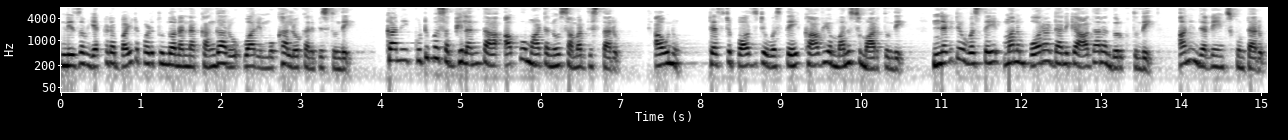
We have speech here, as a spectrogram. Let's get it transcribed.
నిజం ఎక్కడ బయటపడుతుందోనన్న కంగారు వారి ముఖాల్లో కనిపిస్తుంది. కానీ కుటుంబ సభ్యులంతా అప్పు మాటను సమర్థిస్తారు. అవును టెస్ట్ పాజిటివ్ వస్తే కావ్య మనసు మారుతుంది. నెగటివ్ వస్తే మనం పోరాటానికి ఆధారం దొరుకుతుంది అని నిర్ణయించుకుంటారు.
